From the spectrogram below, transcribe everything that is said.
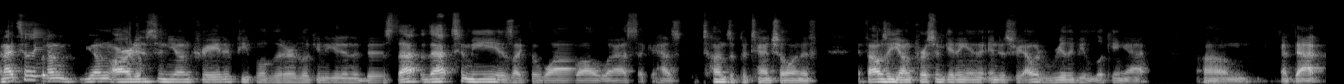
And I tell young young artists and young creative people that are looking to get into business, that that to me is like the wild, wild west. Like it has tons of potential. And if if I was a young person getting in the industry, I would really be looking at um, at that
